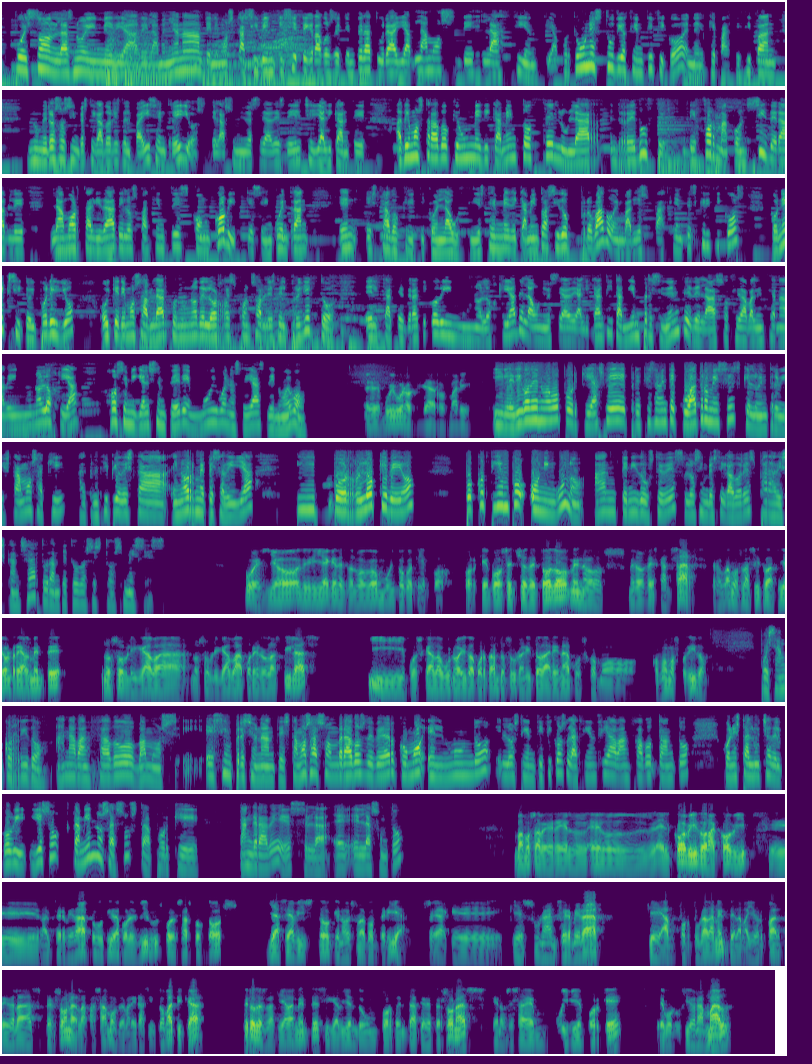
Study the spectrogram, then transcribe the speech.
Pues son las nueve y media de la mañana, tenemos casi 27 grados de temperatura y hablamos de la ciencia, porque un estudio científico en el que participan numerosos investigadores del país, entre ellos de las universidades de Elche y Alicante, ha demostrado que un medicamento celular reduce de forma considerable la mortalidad de los pacientes con COVID que se encuentran en estado crítico en la UCI. Este medicamento ha sido probado en varios pacientes críticos con éxito y por ello, hoy queremos hablar con uno de los responsables del proyecto, el catedrático de Inmunología de la Universidad de Alicante y también presidente de la Sociedad Valenciana de Inmunología, José Miguel Sempere. Muy buenos días de nuevo. Eh, muy buenos días, Rosmary. Y le digo de nuevo porque hace precisamente cuatro meses que lo entrevistamos aquí, al principio de esta enorme pesadilla, y por lo que veo, poco tiempo o ninguno han tenido ustedes, los investigadores, para descansar durante todos estos meses. Pues yo diría que desde luego muy poco tiempo, porque hemos hecho de todo menos, descansar. Pero vamos, la situación realmente nos obligaba, nos obligaba a ponernos las pilas y pues cada uno ha ido aportando su granito de arena pues como, como hemos podido pues han corrido, han avanzado, vamos, es impresionante. Estamos asombrados de ver cómo el mundo, los científicos, la ciencia ha avanzado tanto con esta lucha del COVID. Y eso también nos asusta porque tan grave es la, el, el, asunto. Vamos a ver, el, el, el COVID o la COVID, eh, la enfermedad producida por el virus, por el SARS-CoV-2, ya se ha visto que no es una tontería. O sea, que es una enfermedad que afortunadamente la mayor parte de las personas la pasamos de manera sintomática, pero desgraciadamente sigue habiendo un porcentaje de personas que no se sabe muy bien por qué, evolucionan mal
